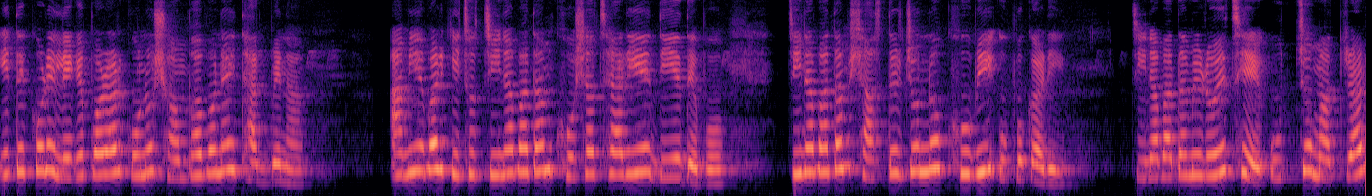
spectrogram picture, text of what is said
এতে করে লেগে পড়ার কোনো সম্ভাবনাই থাকবে না। আমি এবার কিছু বাদাম খোসা ছাড়িয়ে দিয়ে দেব। বাদাম স্বাস্থ্যের জন্য খুবই উপকারী। বাদামে রয়েছে উচ্চ মাত্রার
